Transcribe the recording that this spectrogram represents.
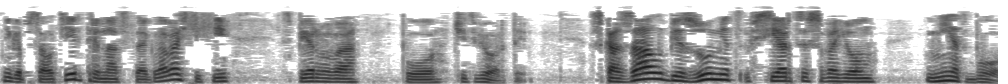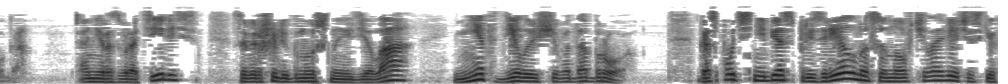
Книга Псалтирь, 13 глава, стихи с первого по четвертый. «Сказал безумец в сердце своем, нет Бога. Они развратились, совершили гнусные дела, нет делающего добро. Господь с небес презрел на сынов человеческих,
